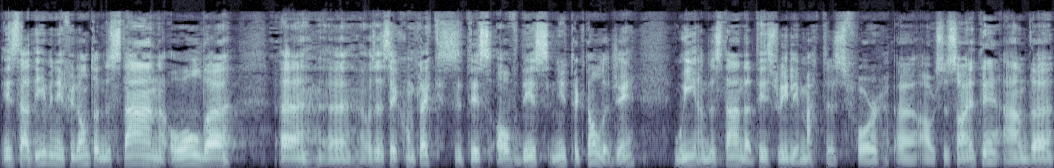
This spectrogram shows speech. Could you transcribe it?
is that even if we don't understand all the uh, uh, I say, complexities of this new technology, we understand that this really matters for uh, our society and uh,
